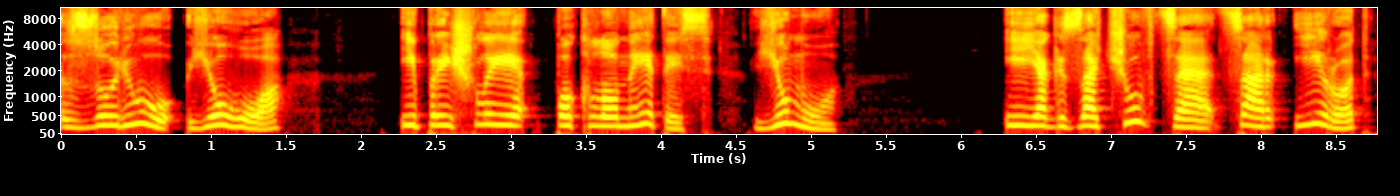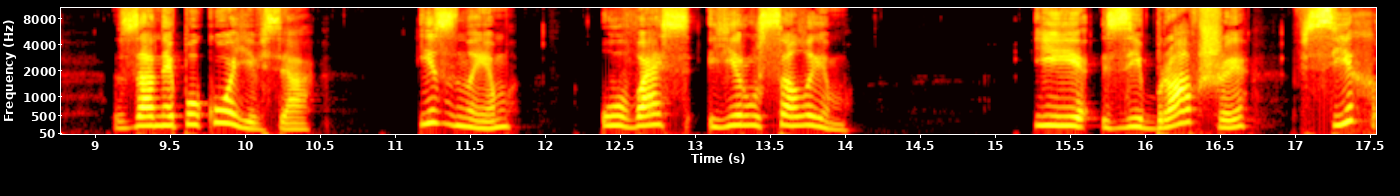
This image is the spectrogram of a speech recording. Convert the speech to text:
зорю Його і прийшли поклонитись йому. І як зачув це цар Ірод, занепокоївся, і з ним увесь Єрусалим. І, зібравши всіх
